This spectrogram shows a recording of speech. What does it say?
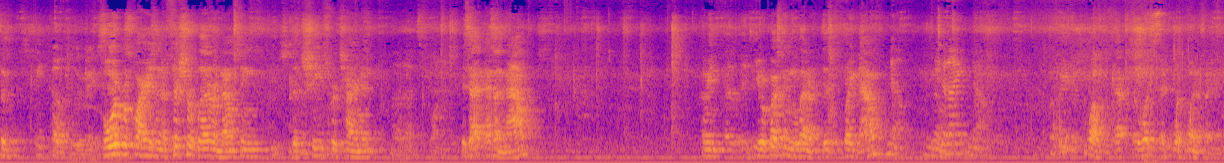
The board requires an official letter announcing the chief's retirement. Oh, that's funny. Is that as of now? I mean, uh, you're requesting the letter this, right now? No, tonight, no. Well, at what, at what point, if any?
